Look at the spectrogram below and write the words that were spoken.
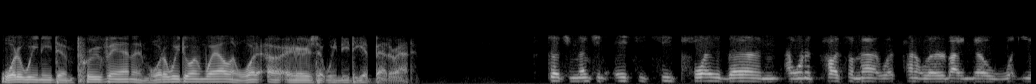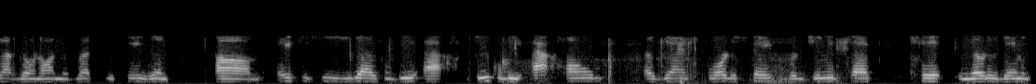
what do we need to improve in, and what are we doing well, and what are areas that we need to get better at. Coach, you mentioned ACC play there, and I want to touch on that. What kind of let everybody know what you have going on the rest of the season. Um, ACC, you guys will be at Duke will be at home against Florida State, Virginia Tech, Pitt, Notre Dame, and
